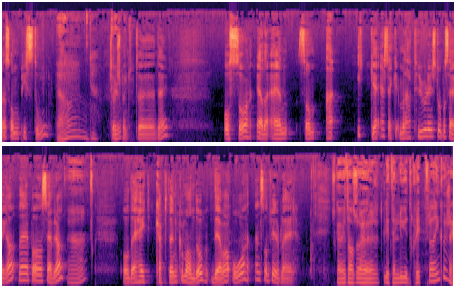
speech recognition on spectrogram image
med sånn pistol. Ja. Judgment eh, Day. Og så er det en som jeg ikke er sikker Men jeg tror den sto på Sega, nei, på Sebra. ja. Og det het Captain Commando. Det var òg en sånn fireplayer. Skal vi ta oss og høre et lite lydklipp fra den, kanskje?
